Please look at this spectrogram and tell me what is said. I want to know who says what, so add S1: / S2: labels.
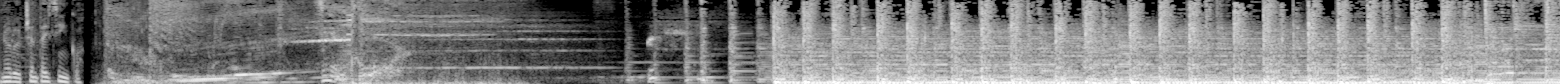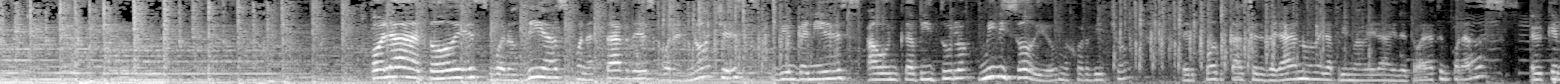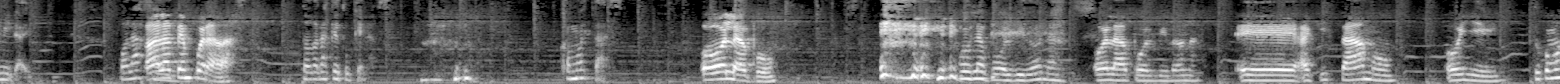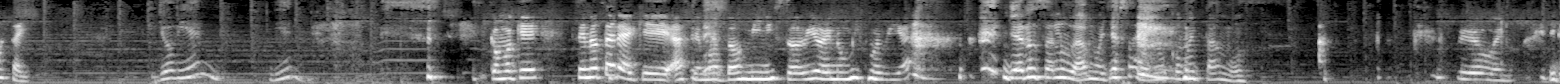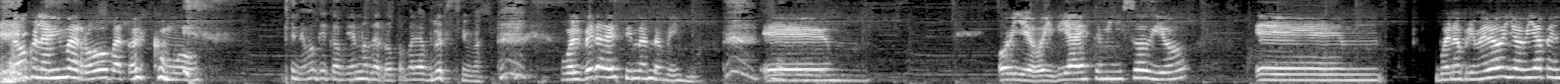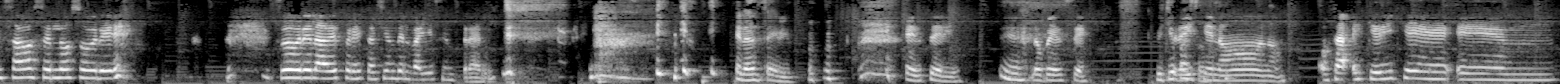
S1: 906985.
S2: Hola a todos, buenos días, buenas tardes, buenas noches. Bienvenidos a un capítulo, minisodio, mejor dicho, del podcast del verano, de la primavera y de todas las temporadas, el que miráis. Hola.
S3: Todas las temporadas.
S2: Todas las que tú quieras. ¿Cómo estás?
S3: Hola, Po.
S2: Hola, Polvidona.
S3: Hola, Po, olvidona. Eh, aquí estamos. Oye, ¿tú cómo estás?
S2: Yo bien, bien.
S3: Como que se notará que hacemos dos minisodios en un mismo día.
S2: Ya nos saludamos, ya sabemos cómo estamos.
S3: Pero bueno. Y que estamos con la misma ropa, todo es como
S2: Tenemos que cambiarnos de ropa para la próxima.
S3: volver a decirnos lo mismo. Eh, oye, hoy día este minisodio. eh, bueno, primero yo había pensado hacerlo sobre, sobre la deforestación del Valle Central.
S2: Era en serio.
S3: En serio, lo pensé.
S2: ¿Y qué
S3: pero
S2: pasó?
S3: dije, no, no. O sea, es que dije, eh,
